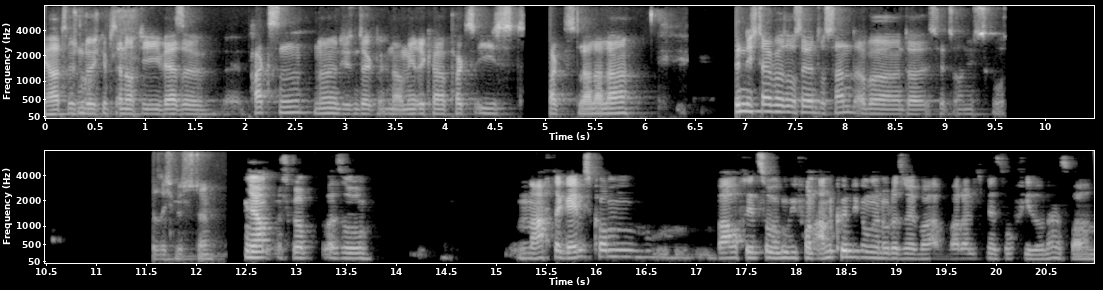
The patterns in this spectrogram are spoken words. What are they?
Ja, zwischendurch gibt es ja noch diverse äh, Paxen, ne? Die sind ja in Amerika, Pax East, Pax lalala. Finde ich teilweise auch sehr interessant, aber da ist jetzt auch nichts groß. Was ich wüsste. Ja, ich glaube, also nach der Gamescom war auch jetzt so irgendwie von Ankündigungen oder so, war, war da nicht mehr so viel, oder? Es war,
